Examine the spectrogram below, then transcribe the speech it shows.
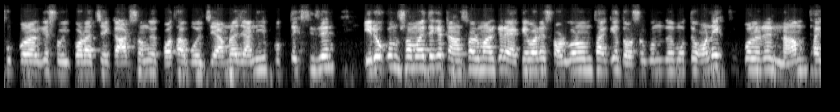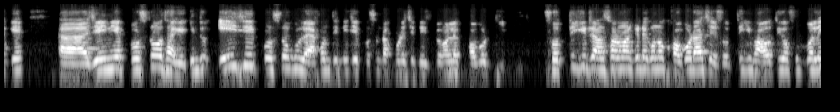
ফুটবলারকে সই করাচ্ছে, কার সঙ্গে কথা বলছে। আমরা জানি প্রত্যেক সিজন এরকম সময় থেকে ট্রান্সফার মার্কেট একেবারে সরগরম থাকে, দর্শক বন্ধুদের মধ্যে অনেক ফুটবলারের নাম থাকে যেই নিয়ে প্রশ্নও থাকে। কিন্তু এই যে প্রশ্নগুলো, এখন তিনি যে প্রশ্নটা করেছেন ইস্ট বেঙ্গলের খবর কি? সত্যি কি ট্রান্সফার মার্কেটে কোনো খবর আছে? সত্যি কি ভারতীয় ফুটবলে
